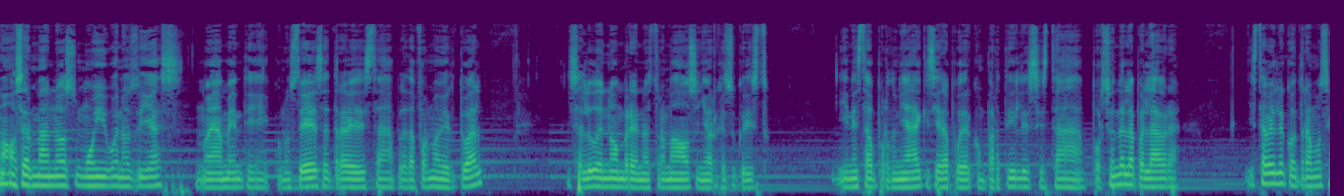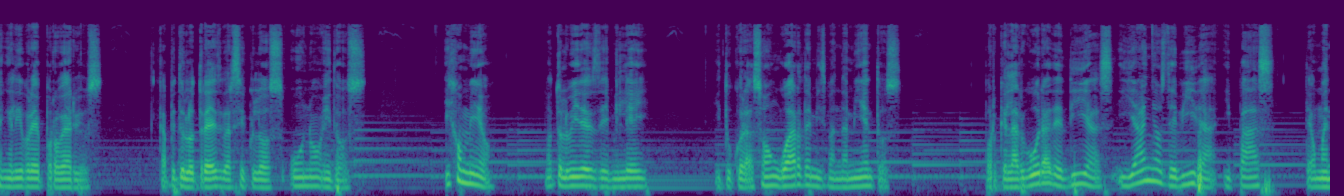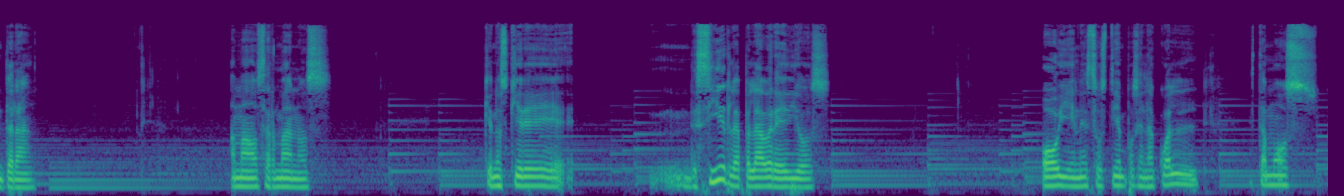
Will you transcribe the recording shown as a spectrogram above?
Amados hermanos, muy buenos días nuevamente con ustedes a través de esta plataforma virtual. saludo en nombre de nuestro amado Señor Jesucristo. Y en esta oportunidad quisiera poder compartirles esta porción de la palabra. Y esta vez lo encontramos en el libro de Proverbios, capítulo 3, versículos 1 y 2. Hijo mío, no te olvides de mi ley, y tu corazón guarde mis mandamientos, porque largura de días y años de vida y paz te aumentarán amados hermanos, que nos quiere decir la palabra de Dios hoy en estos tiempos en la cual estamos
